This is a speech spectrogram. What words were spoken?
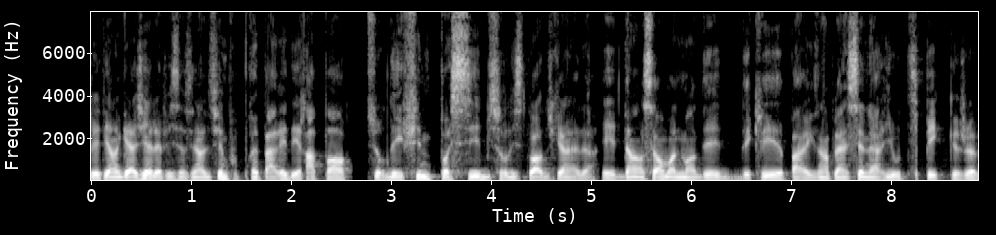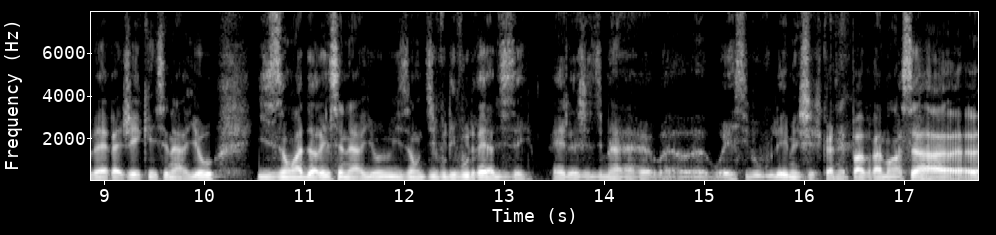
été engagé à l'Office national du film pour préparer des rapports sur des films possibles sur l'histoire du Canada. Et dans ça, on m'a demandé d'écrire, par exemple, un scénario typique que je verrais. J'ai écrit le scénario, ils ont adoré le scénario, ils ont dit, voulez-vous le réaliser? Et là, j'ai dit, mais, euh, euh, oui, si vous voulez, mais je, ne connais pas vraiment ça. Euh,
